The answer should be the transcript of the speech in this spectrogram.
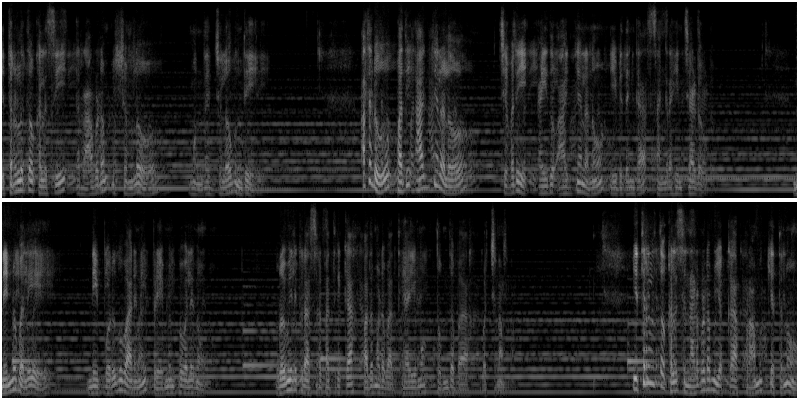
ఇతరులతో కలిసి రావడం విషయంలో ముందంజలో ఉంది. అతడు పది ఆజ్ఞలలో చివరి ఐదు ఆజ్ఞలను ఈ విధంగా సంగ్రహించాడు. నిన్ను వలె నీ పొరుగు వారిని ప్రేమింపవలెను. రోమిలకు రాసిన పత్రిక పదమూడవ అధ్యాయము తొమ్మిదవ వచనం. ఇతరులతో కలిసి నడవడం యొక్క ప్రాముఖ్యతను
